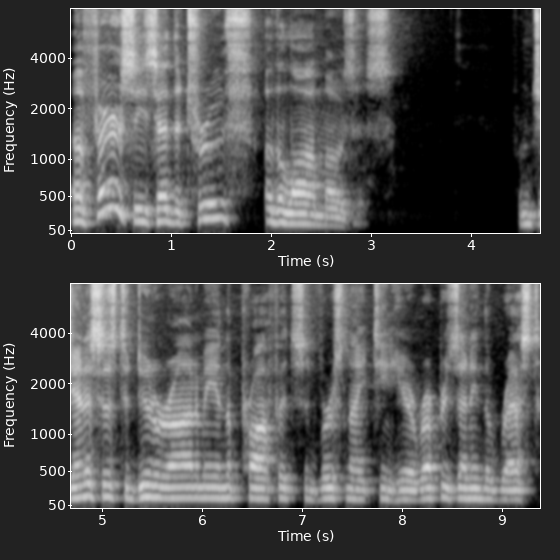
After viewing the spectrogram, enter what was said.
The Pharisees had the truth of the law of Moses. From Genesis to Deuteronomy and the prophets in verse 19 here, representing the rest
